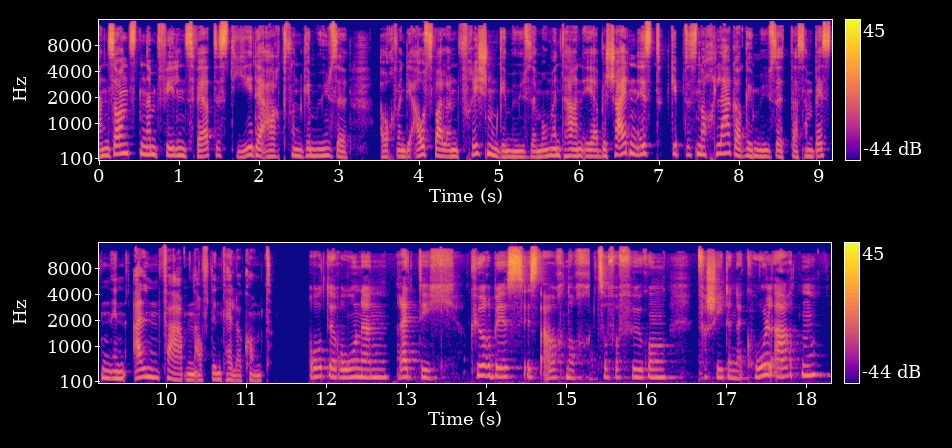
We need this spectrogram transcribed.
Ansonsten empfehlenswert ist jede Art von Gemüse. Auch wenn die Auswahl an frischem Gemüse momentan eher bescheiden ist, gibt es noch Lagergemüse, das am besten in allen Farben auf den Teller kommt. Rote Rohnen, Rettich, Kürbis ist auch noch zur Verfügung, verschiedene Kohlarten.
